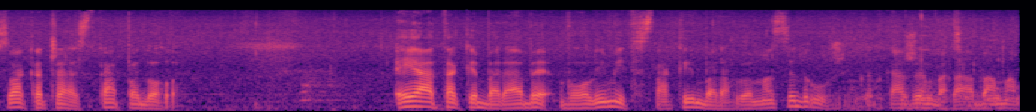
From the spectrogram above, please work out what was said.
svaka čast, kapa dole. E ja take barabe volim i s takvim barabama se družim. Kad kažem barabama,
